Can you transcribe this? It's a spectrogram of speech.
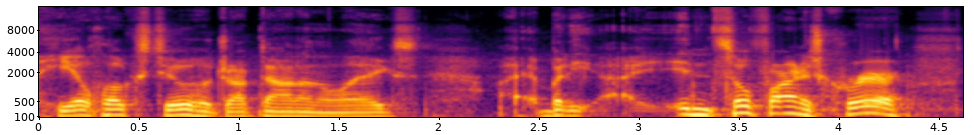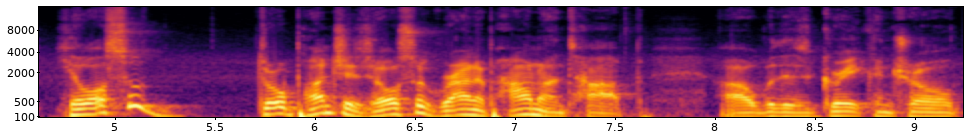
heel hooks too. He'll drop down on the legs, uh, but he, in so far in his career, he'll also throw punches. He'll also ground a pound on top. Uh, with his great control.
